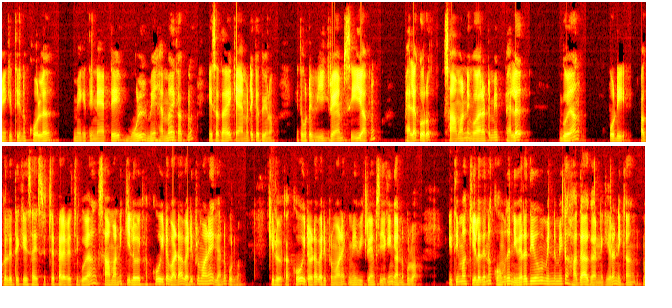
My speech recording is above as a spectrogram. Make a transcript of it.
මේකේ තියෙන කොළ මේකේ තියෙන ඇටේ මුල් මේ හැම එකක්ම ඒ සතාගේ කෑමට එකතු වෙනවා. එතකොට V ග්‍රෑම් 100ක් පැල කරොත් සාමාන්‍යයෙන් ඔයාලට මේ පැල ගොයන් පොඩි අගල දෙකේ සයිස් වෙච්ච පැල වෙච්ච ගොයන් සාමාන්‍ය කිලෝ එකක් හෝ ඊට වඩා වැඩි ප්‍රමාණයක් ගන්න පුළුවන්. කිලෝ එකක් හෝ ඊට වඩා වැඩි ප්‍රමාණයක් මේ V ග්‍රෑම් 100කින් ගන්න පුළුවන්. ඉතින් මම කියලා දෙන්න කොහොමද නිවැරදිවම මෙන්න මේක හදාගන්නේ කියලා නිකන්ම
